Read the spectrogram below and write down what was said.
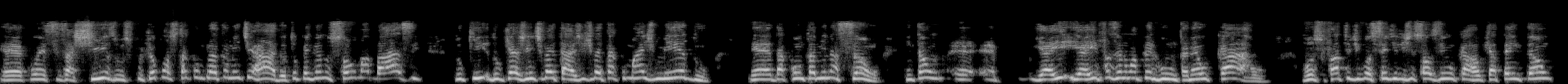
é, com esses achismos, porque eu posso estar completamente errado. Eu estou pegando só uma base do que, do que a gente vai estar. A gente vai estar com mais medo é, da contaminação. Então, é, é, e, aí, e aí fazendo uma pergunta, né? O carro, o fato de você dirigir sozinho um carro, que até então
